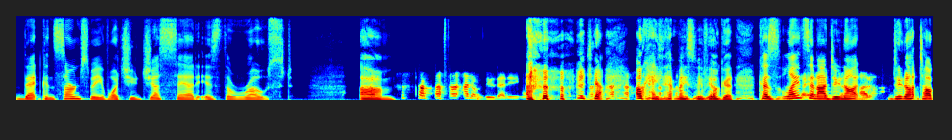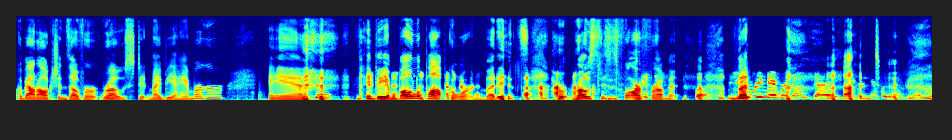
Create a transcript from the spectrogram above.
that concerns me of what you just said is the roast. Um, I don't do that anymore. yeah. Okay, that makes me feel good because Lance Okay, and I do no, not I- do not talk about auctions over roast. It may be a hamburger, and maybe a bowl of popcorn, but it's roast is far from it. you But remember those days? You I remember those do. days?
